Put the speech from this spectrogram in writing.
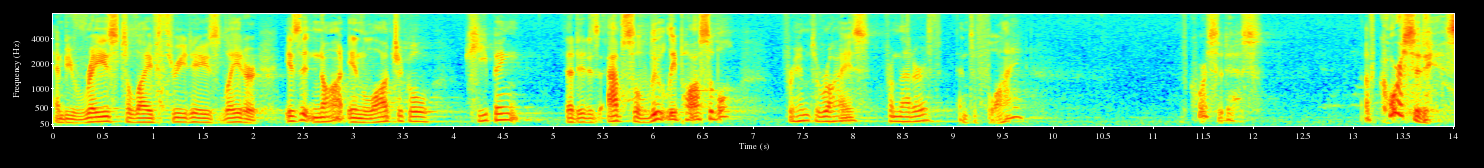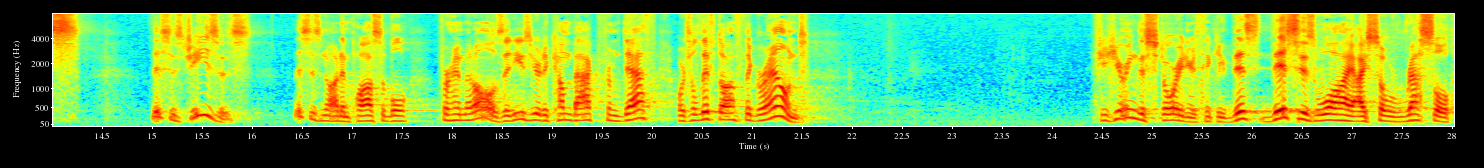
and be raised to life three days later, is it not in logical keeping that it is absolutely possible for him to rise from that earth and to fly? Of course it is. Of course it is. This is Jesus. This is not impossible for him at all. Is it easier to come back from death or to lift off the ground? If you're hearing this story and you're thinking, this, this is why I so wrestle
